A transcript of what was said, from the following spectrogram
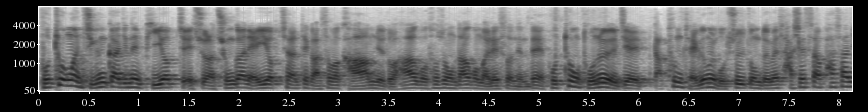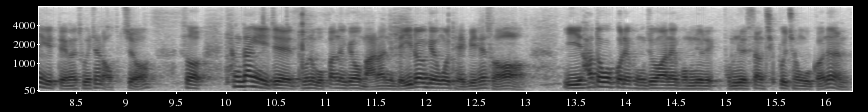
보통은 지금까지는 B업체, 중간 A업체한테 가서 막 가압류도 하고 소송도 하고 막 이랬었는데 보통 돈을 이제 납품 대금을 못 줄 정도면 사실상 파산이기 때문에 돈이 잘 없죠. 그래서 상당히 이제 돈을 못 받는 경우가 많았는데 이런 경우를 대비해서 이 하도급 거래 공정하는 법률, 법률상 직불 청구권은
